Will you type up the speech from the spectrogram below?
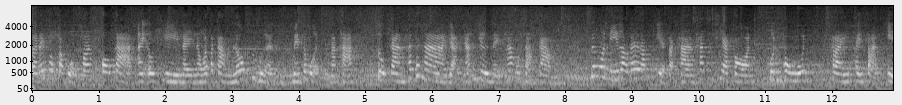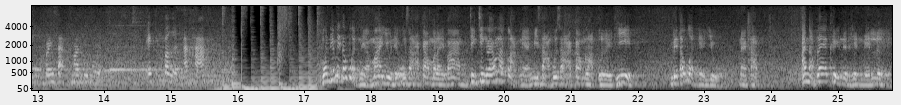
จะได้พบกับหัวข้อโอกาส IoT ในนวัตกรรมโลกเสมือน Metaverse นะคะ สู่การพัฒนาอย่างยั่งยืนในภาคอุตสาหกรรม ซึ่งวันนี้เราได้รับเกียรติจากทางท่านวิทยากร คุณพงษ์วุฒิไพรไพศาลกิจ บริษัทมัลติเวิร์ดเอ็กซ์เนะคะวันนี้เมตาเวิร์ดเนี่ยมาอยู่ในอุตสาหกรรมอะไรบ้าง จริง ๆ แล้วหลักๆเนี่ยมี 3 อุตสาหกรรมหลักเลยที่เมตาเวิร์ดเนี่ยอยู่นะครับ อันดับแรกคือ Entertainment เลย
